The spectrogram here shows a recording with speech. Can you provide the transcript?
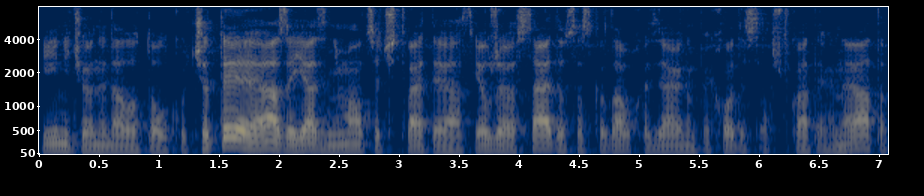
і нічого не дало толку. Чотири рази я знімав це четвертий раз. Я вже розсердився, сказав хазяїну, приходиться шукати генератор.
